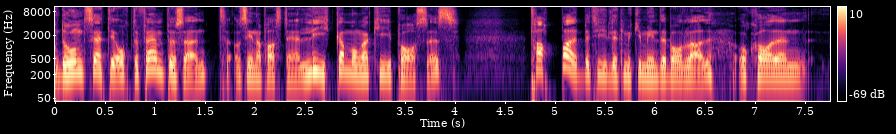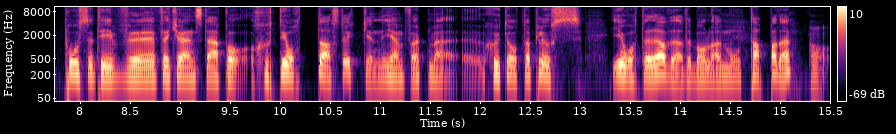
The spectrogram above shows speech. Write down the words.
Då hon sätter 85 procent av sina passningar, lika många key passes, tappar betydligt mycket mindre bollar och har en positiv eh, frekvens där på 78 stycken jämfört med 78 plus i återövrade bollar mot tappade. Ja,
